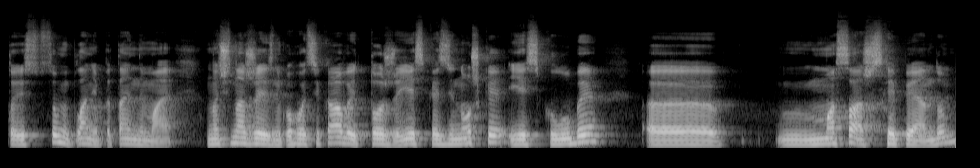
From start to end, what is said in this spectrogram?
Тобто в цьому плані питань немає. Ночна жизнь, кого цікавить, теж є казіношки, є клуби, е, масаж з хеппі-ендом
